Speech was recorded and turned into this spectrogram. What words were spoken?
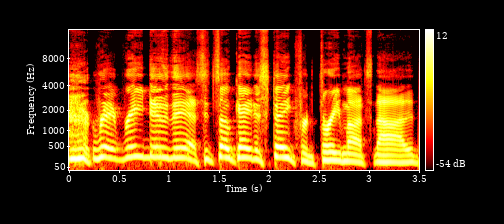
Re- redo this. It's okay to stink for three months. Nah, it,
